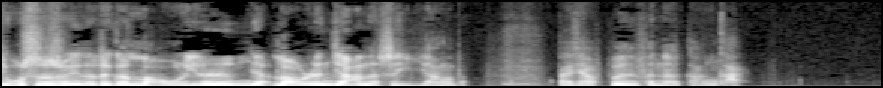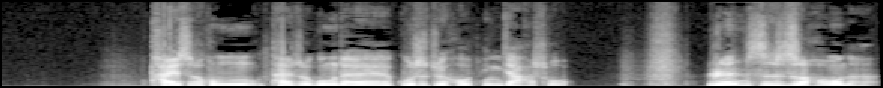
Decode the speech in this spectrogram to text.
九十岁的这个老人家老人家呢是一样的，大家纷纷的感慨。太史公太史公在故事最后评价说：“人死之后呢，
